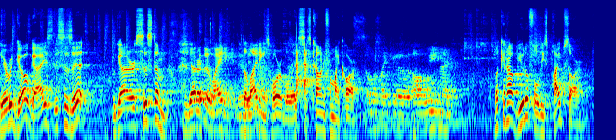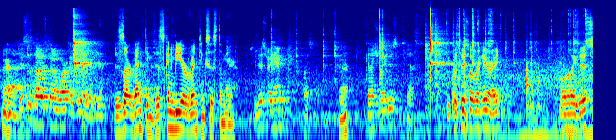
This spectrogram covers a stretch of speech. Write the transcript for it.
Here we go, guys. This is it. We got our system. We got Look our. the lighting. The lighting is horrible. It's just coming from my car. It's almost like a Halloween night. Look at how beautiful these pipes are. This is how it's gonna work ideally. This is our venting. This is gonna be our venting system here. See this right here? Yeah. Can I show you this? Yes. You put this over here, right? Over like this.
